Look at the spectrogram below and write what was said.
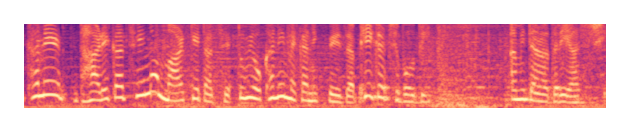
এখানে ধারে কাছেই না মার্কেট আছে? তুমি ওখানেই মেকানিক পেয়ে যাবে। ঠিক আছে বৌদি। আমি তাড়াতাড়ি আসছি।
